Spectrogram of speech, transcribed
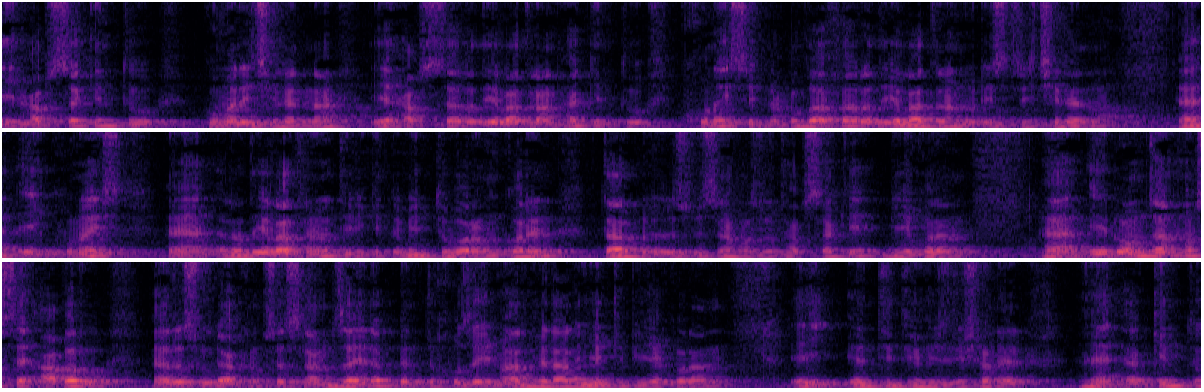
এই হাফসা কিন্তু কুমারী ছিলেন না। এই হাফসা রদি আল্লাহ রানহা কিন্তু খুনাইস ইবনে হুদাফা রদি আল্লাহ রানুর স্ত্রী ছিলেন। হ্যাঁ এই খুনাইস রদি আল্লাহ তিনি কিন্তু মৃত্যুবরণ করেন। তারপরে রসুল ইসলাম হজরত হাফসাকে বিয়ে করেন। হ্যাঁ এই রমজান মাসে আবারও রসুল আকরম সাল্লাম জাইনাব বেনতে খুজাইমা আল হেলালিয়াকে বিয়ে করান। এই তৃতীয় হিজরি সনের। হ্যাঁ কিন্তু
